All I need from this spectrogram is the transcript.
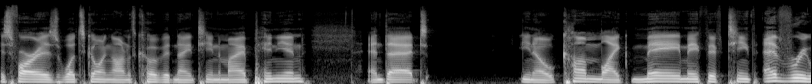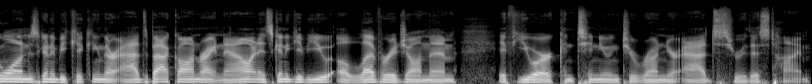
as far as what's going on with COVID-19 in my opinion and that you know, come like May, May 15th, everyone is going to be kicking their ads back on right now. And it's going to give you a leverage on them if you are continuing to run your ads through this time.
